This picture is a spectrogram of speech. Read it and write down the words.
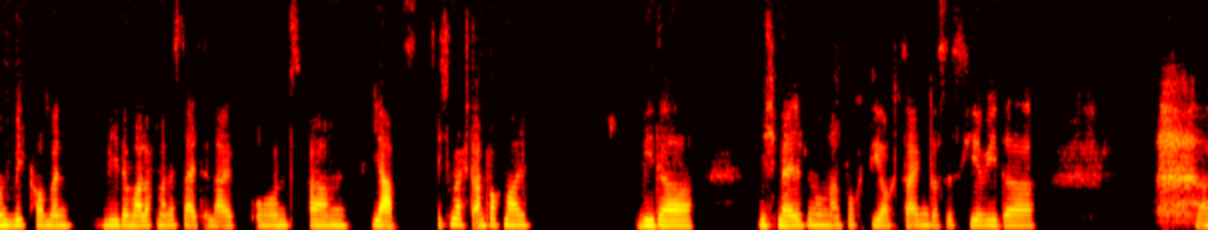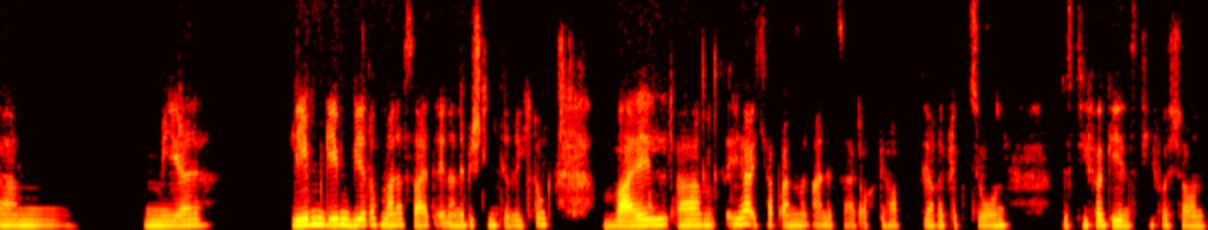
und willkommen wieder mal auf meiner Seite live. Und ähm, ja, ich möchte einfach mal wieder mich melden und einfach dir auch zeigen, dass es hier wieder ähm, mehr Leben geben wird auf meiner Seite in eine bestimmte Richtung, weil ähm, ja, ich habe eine, eine Zeit auch gehabt der Reflexion, des Tiefergehens, Tieferschauens,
